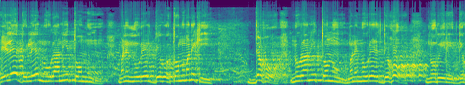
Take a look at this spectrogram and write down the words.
হেলে দুলে নুরানি তনু। মানে নূরের দেহ। তনু মানে কি? দেহ। নুরানি তনু মানে নূরের দেহ। নবীর দেহ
